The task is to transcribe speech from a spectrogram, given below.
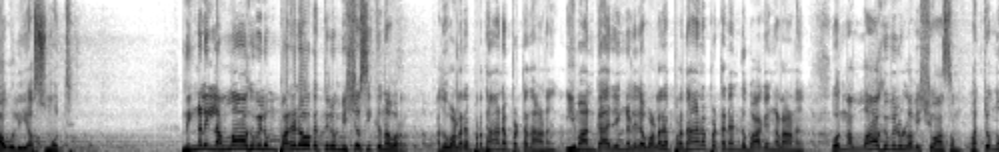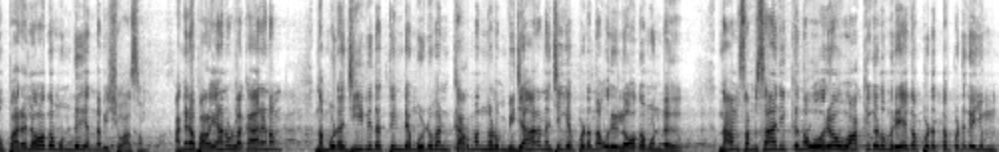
ഔ ലിയസ്മുത് നിങ്ങളിൽ അള്ളാഹുവിലും പരലോകത്തിലും വിശ്വസിക്കുന്നവർ. അത് വളരെ പ്രധാനപ്പെട്ടതാണ്. ഈമാൻ കാര്യങ്ങളിലെ വളരെ പ്രധാനപ്പെട്ട രണ്ട് ഭാഗങ്ങളാണ്. ഒന്ന് അള്ളാഹുവിലുള്ള വിശ്വാസം മറ്റൊന്ന് പരലോകമുണ്ട് എന്ന വിശ്വാസം. അങ്ങനെ പറയാനുള്ള കാരണം നമ്മുടെ ജീവിതത്തിന്റെ മുഴുവൻ കർമ്മങ്ങളും വിചാരണ ചെയ്യപ്പെടുന്ന ഒരു ലോകമുണ്ട്. നാം സംസാരിക്കുന്ന ഓരോ വാക്കുകളും രേഖപ്പെടുത്തപ്പെടുകയും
